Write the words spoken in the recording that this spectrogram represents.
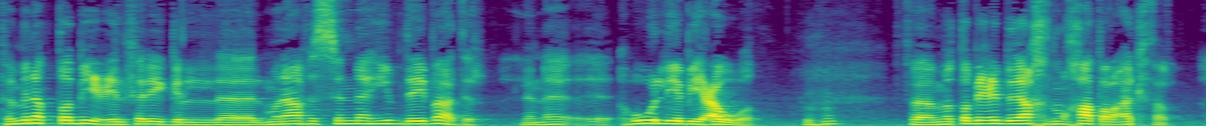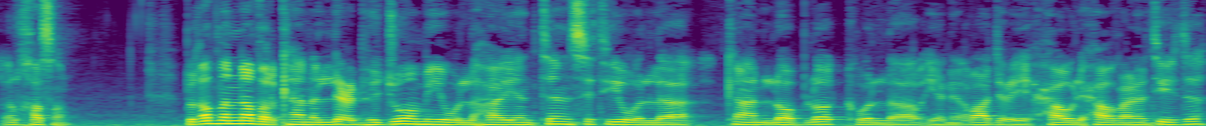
فمن الطبيعي الفريق ال- المنافس إنه يبدأ يبادر. لأنه هو اللي يبي يعوض. فمن الطبيعي بياخذ مخاطرة أكثر الخصم. بغض النظر كان اللعب هجومي ولا high intensity ولا كان low block ولا يعني راجع يحاول يحافظ على النتيجه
